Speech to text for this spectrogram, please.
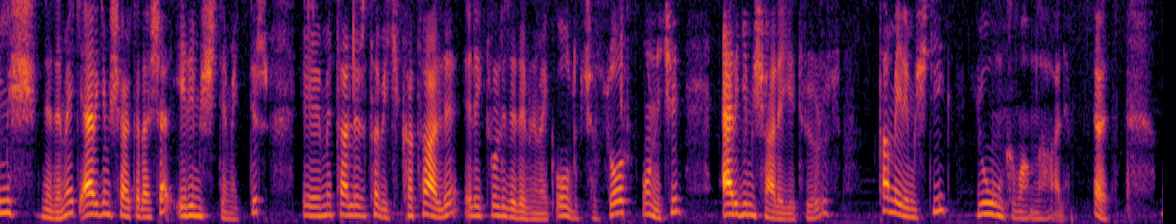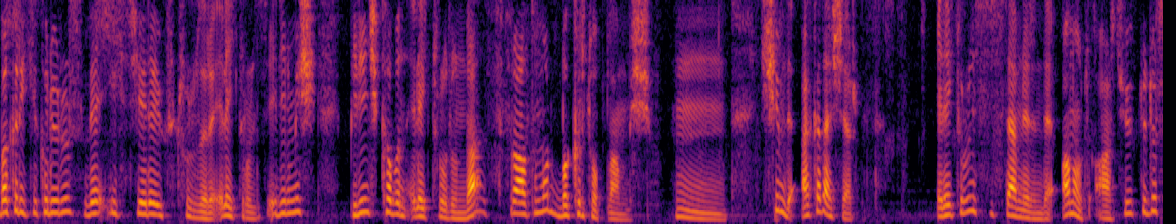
ergimiş ne demek? Ergimiş arkadaşlar erimiş demektir. E, metalleri tabii ki katı halde elektroliz edebilmek oldukça zor. Onun için ergimiş hale getiriyoruz. Tam erimiş değil, yoğun kıvamlı hali. Evet. Bakır 2 klorür ve XCl3 tuzları elektroliz edilmiş. Birinci kabın elektrodunda 0,6 mol bakır toplanmış. Hmm. Şimdi arkadaşlar elektroliz sistemlerinde anot artı yüklüdür.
